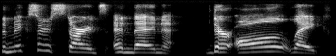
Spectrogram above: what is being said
the mixer starts and then they're all like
